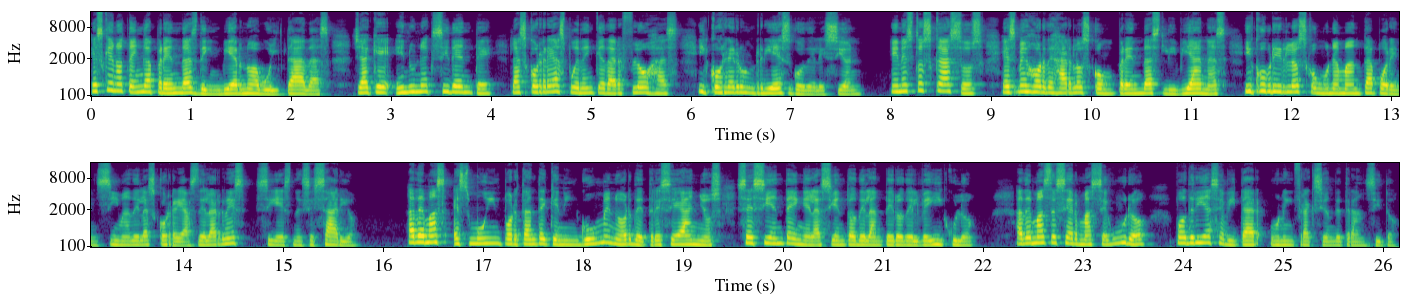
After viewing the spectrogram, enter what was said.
es que no tenga prendas de invierno abultadas, ya que en un accidente las correas pueden quedar flojas y correr un riesgo de lesión. En estos casos es mejor dejarlos con prendas livianas y cubrirlos con una manta por encima de las correas del arnés si es necesario. Además, es muy importante que ningún menor de 13 años se siente en el asiento delantero del vehículo. Además de ser más seguro, podrías evitar una infracción de tránsito.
